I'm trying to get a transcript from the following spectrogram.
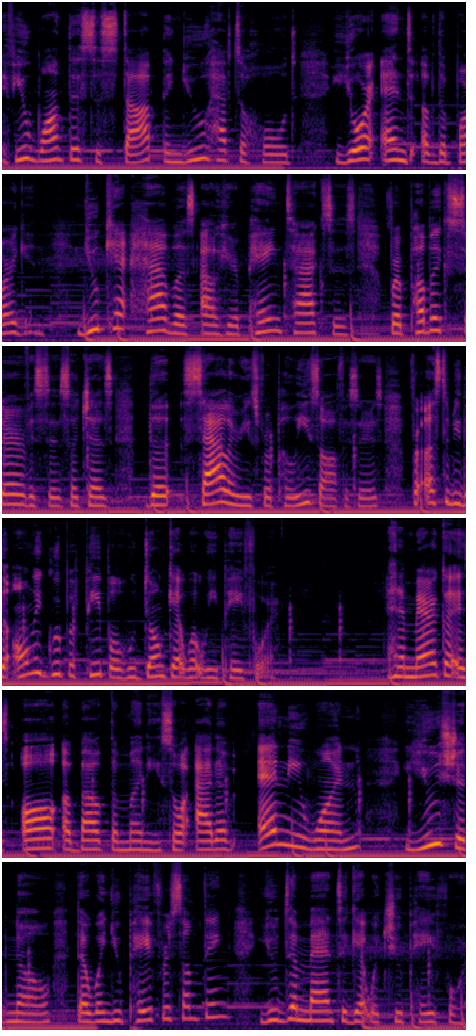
If you want this to stop, then you have to hold your end of the bargain. You can't have us out here paying taxes for public services, such as the salaries for police officers, for us to be the only group of people who don't get what we pay for. And America is all about the money. So, out of anyone, you should know that when you pay for something, you demand to get what you pay for.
